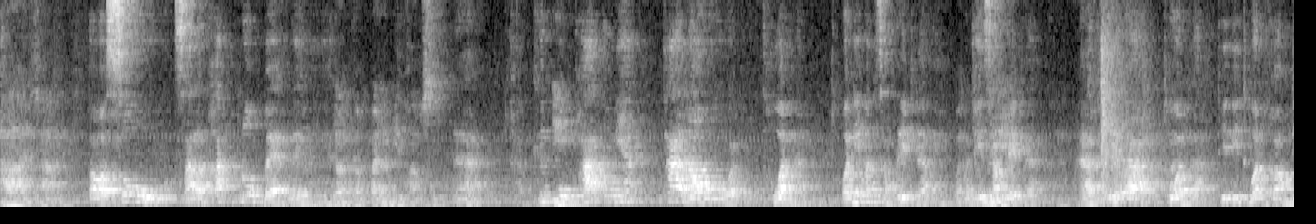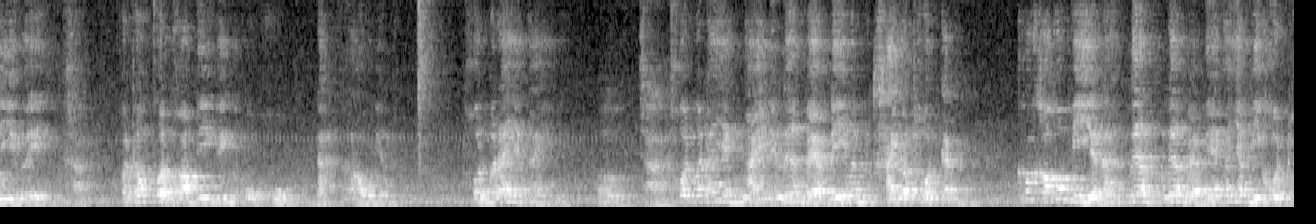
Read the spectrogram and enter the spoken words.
ใช่ใช่ต่อสู้สารพัดรูปแบบเลยอย่างเงี้ยย้อนกลับไปแล้วมีความสุขอ่า ครับคือปุพพะตรงเนี้ยถ้าเราแบบทวนอะวันนี้มันสำเร็จแล้วไงวันนี้สำเร็จแล้วอ่าเรียกว่าทวนละทีนี้ทวนความดีตัวเองครับพอทบทวนความดีนี้โอ้โหนะเราเนี่ยทนมาได้ยังไงเออใช่ทนมาได้ยังไงในเรื่องแบบนี้มันใครก็ทนกันก็เขาก็มีอะนะเรื่องเรื่องแบบนี้ก็ยังมีคนท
